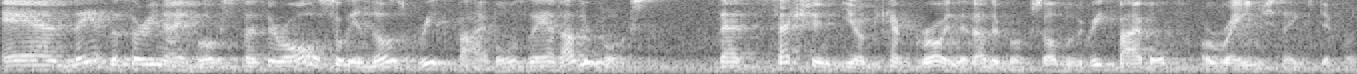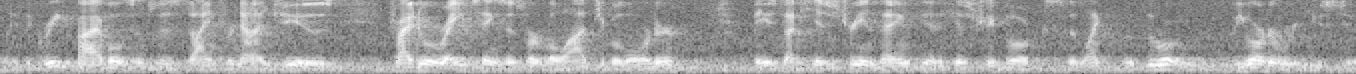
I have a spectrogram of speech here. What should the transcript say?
And they have the 39 books, but they're also in those Greek Bibles, they had other books that section, you know, kept growing than other books. Although the Greek Bible arranged things differently. The Greek Bible, since it was designed for non-Jews, tried to arrange things in sort of a logical order, based on history and things. You know, the history books, like the, the order we're used to.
